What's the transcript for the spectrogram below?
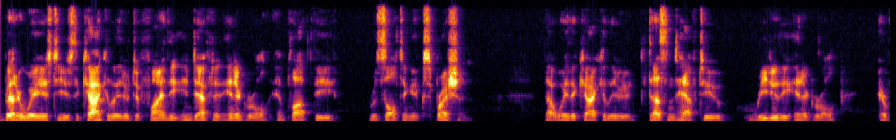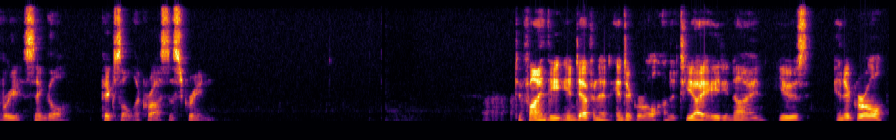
A better way is to use the calculator to find the indefinite integral and plot the resulting expression. That way the calculator doesn't have to redo the integral every single pixel across the screen. To find the indefinite integral on the TI-89, use integral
